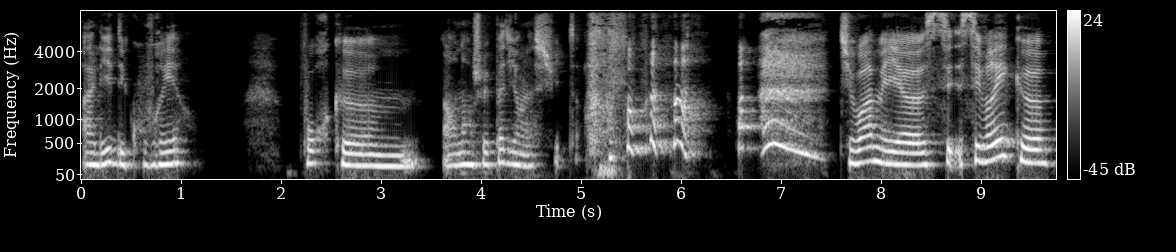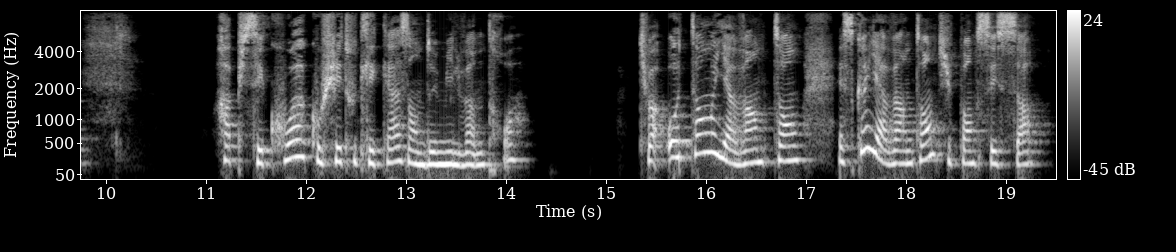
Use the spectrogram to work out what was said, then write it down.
aller découvrir pour que. Alors non, je vais pas dire la suite. tu vois, mais euh, c'est vrai que. Ah, puis c'est quoi coucher toutes les cases en 2023 Tu vois, autant il y a 20 ans, est-ce qu'il y a 20 ans tu pensais ça?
